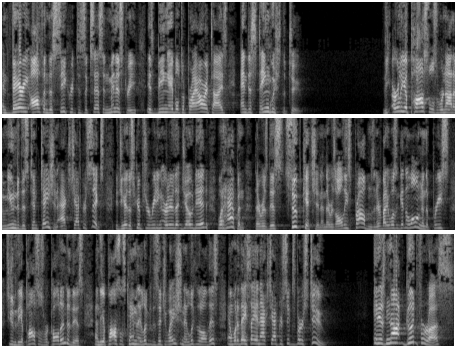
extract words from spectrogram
And very often the secret to success in ministry is being able to prioritize and distinguish the two. The early apostles were not immune to this temptation. Acts chapter 6. Did you hear the scripture reading earlier that Joe did? What happened? There was this soup kitchen and there was all these problems and everybody wasn't getting along and the priests, excuse me, the apostles were called into this and the apostles came and they looked at the situation, they looked at all this and what did they say in Acts chapter 6 verse 2? It is not good for us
